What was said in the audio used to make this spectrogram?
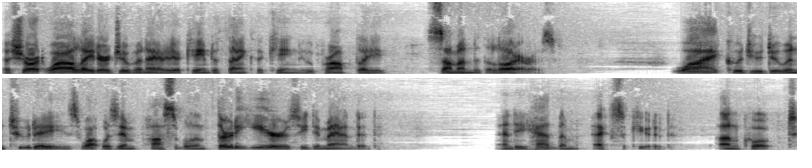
A short while later, Juvenalia came to thank the king, who promptly summoned the lawyers. Why could you do in two days what was impossible in thirty years? he demanded. And he had them executed. Unquote.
